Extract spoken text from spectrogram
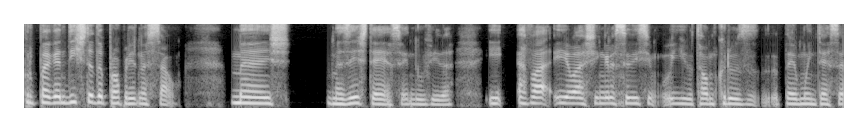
propagandista da própria nação. Mas, mas este é, sem dúvida. E eu acho engraçadíssimo. E o Tom Cruise tem muito essa,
